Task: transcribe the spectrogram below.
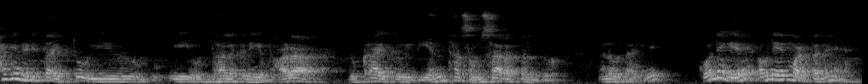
ಹಾಗೆ ನಡೀತಾ ಇತ್ತು. ಈ ಈ ಉದ್ದಾಲಕನಿಗೆ ಬಹಳ ದುಃಖ ಆಯಿತು. ಇದು ಎಂಥ ಸಂಸಾರ ತಂದು ಅನ್ನೋದಾಗಿ ಕೊನೆಗೆ ಅವನು ಏನು ಮಾಡ್ತಾನೆ?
